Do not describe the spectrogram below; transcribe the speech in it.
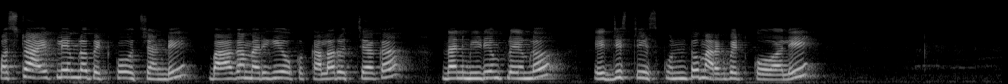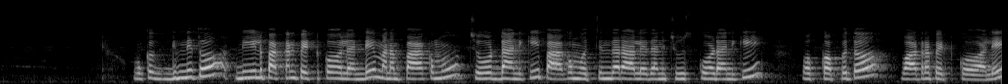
ఫస్ట్ హై ఫ్లేమ్లో పెట్టుకోవచ్చండి. బాగా మరిగి ఒక కలర్ వచ్చాక దాన్ని మీడియం ఫ్లేమ్లో అడ్జస్ట్ చేసుకుంటూ మరగపెట్టుకోవాలి. ఒక గిన్నెతో నీళ్ళు పక్కన పెట్టుకోవాలండి. మనం పాకము చూడడానికి పాకం వచ్చిందా రాలేదని చూసుకోవడానికి ఒక కప్పుతో వాటర్ పెట్టుకోవాలి.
